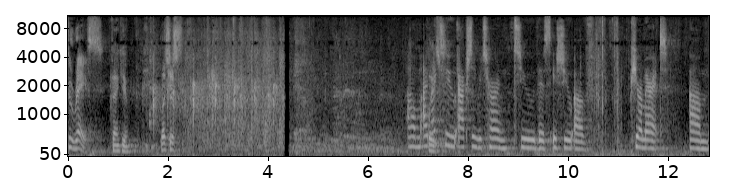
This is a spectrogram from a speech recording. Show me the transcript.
to race. Thank you. Let's just, Um, I'd like to actually return to this issue of pure merit. Um,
